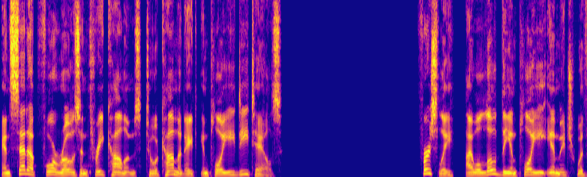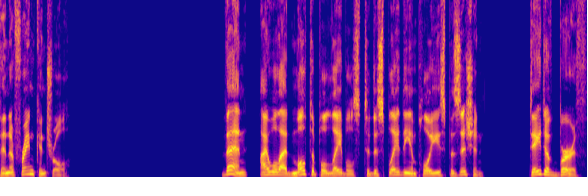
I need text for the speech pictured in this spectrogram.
and set up four rows and three columns to accommodate employee details. Firstly, I will load the employee image within a frame control. Then, I will add multiple labels to display the employee's position, date of birth,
